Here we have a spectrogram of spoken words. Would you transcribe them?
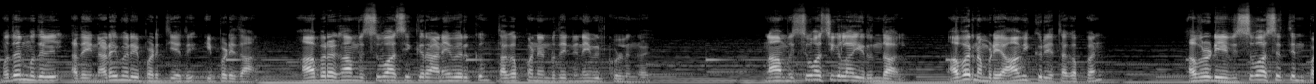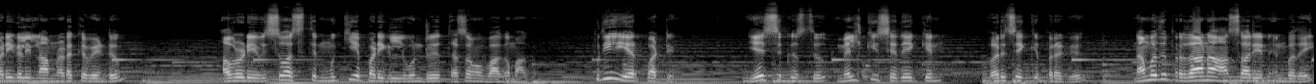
முதன் முதலில் அதை நடைமுறைப்படுத்தியது இப்படிதான். ஆபிரகாம் விசுவாசிக்கிற அனைவருக்கும் தகப்பன் என்பதை நினைவில் கொள்ளுங்கள். நாம் விசுவாசிகளாய் இருந்தால் அவர் நம்முடைய ஆவிக்குரிய தகப்பன். அவருடைய விசுவாசத்தின் படிகளில் நாம் நடக்க வேண்டும். அவருடைய விசுவாசத்தின் முக்கிய படிகளில் ஒன்று தசம பாகமாகும். புதிய ஏற்பாட்டில் இயேசு கிறிஸ்து மெல்கி செதேக்கின் வரிசைக்கு பிறகு நமது பிரதான ஆசாரியன் என்பதை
